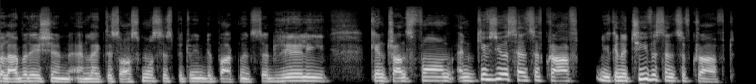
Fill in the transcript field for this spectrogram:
collaboration and like this osmosis between departments that really can transform and gives you a sense of craft. You can achieve a sense of craft,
